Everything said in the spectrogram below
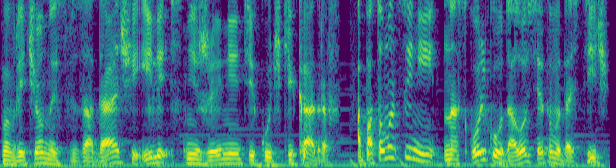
вовлеченность в задачи или снижение текучки кадров. А потом оцени, насколько удалось этого достичь.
